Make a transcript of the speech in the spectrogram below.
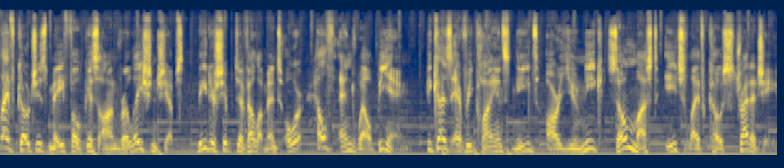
Life coaches may focus on relationships, leadership development, or health and well being. Because every client's needs are unique, so must each life coach strategy.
